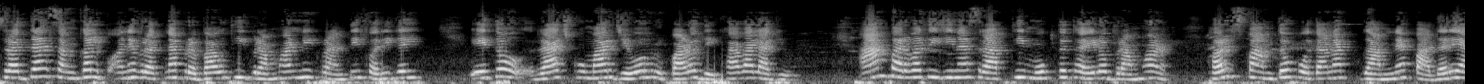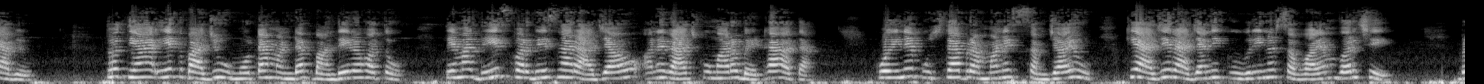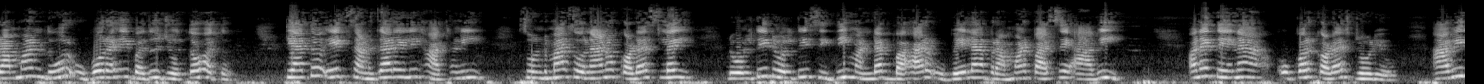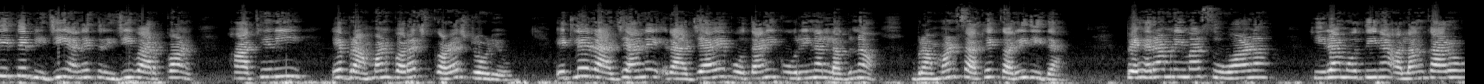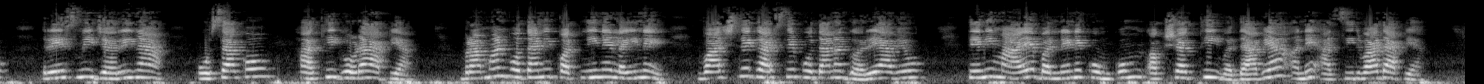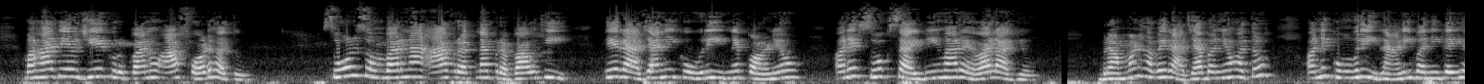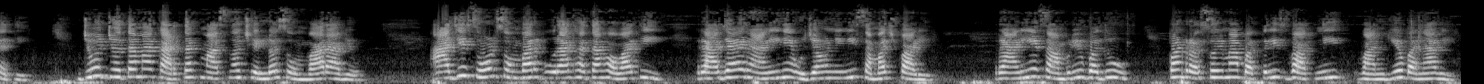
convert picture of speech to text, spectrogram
શ્રદ્ધા, સંકલ્પ અને વ્રતના પ્રભાવથી બ્રાહ્મણની ક્રાંતિ ફરી ગઈ. એ તો રાજકુમાર જેવો રૂપાળો દેખાવા લાગ્યો. આમ પાર્વતીજીના શ્રાપથી મુક્ત થયેલો બ્રાહ્મણ હર્ષ પામતો પોતાના ગામને પાદરે આવ્યો. તો ત્યાં એક બાજુ મોટા મંડપ બાંધેલો હતો. તેમાં દેશ પરદેશના રાજાઓ અને રાજકુમારો બેઠા હતા. કોઈને પૂછતા બ્રાહ્મણે સમજાયું કે આજે રાજાની કુંવરીનો સ્વયંવર છે. બ્રાહ્મણ દૂર ઊભો રહી બધું જોતો હતો. ત્યાં તો એક શણગારેલી હાથણી સૂંઢમાં સોનાનો કળશ લઈ ડોલતી ડોલતી સીધી મંડપ બહાર ઊભેલા બ્રાહ્મણ પાસે આવી અને તેના ઉપર કળશ ઢોળ્યો. આવી રીતે બીજી અને ત્રીજી વાર પણ હાથીણી એ બ્રાહ્મણ પર જ કળશ ઢોળ્યો. એટલે રાજાને, રાજાએ પોતાની કુરીના લગ્ન બ્રાહ્મણ સાથે કરી દીધા. પહેરામણીમાં સુવર્ણ હીરા મોતીના અલંકારો રેશમી જરીના પોશાકો હાથી ઘોડા આપ્યા. બ્રાહ્મણ પોતાની પત્નીને લઈને વાંચતે ગાજતે પોતાના ઘરે આવ્યો. તેની માએ બંનેને કુમકુમ અક્ષતથી વધાવ્યા અને આશીર્વાદ આપ્યા. મહાદેવજીએ કૃપાનું આ ફળ હતું. સોળ સોમવારના આ વ્રતના પ્રભાવથી તે રાજાની કુંવરીને પરણ્યો અને સુખ સાહેબીમાં રહેવા લાગ્યો. બ્રાહ્મણ હવે રાજા બન્યો હતો અને કુંવરી રાણી બની ગઈ હતી. જોત જોતામાં કારતક માસનો છેલ્લો સોમવાર આવ્યો. આજે સોળ સોમવાર પૂરા થતા હોવાથી રાજાએ રાણીને ઉજવણીની સમજ પાડી. રાણીએ સાંભળ્યું બધું, પણ રસોઈમાં બત્રીસ ભાતની વાનગીઓ બનાવી.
